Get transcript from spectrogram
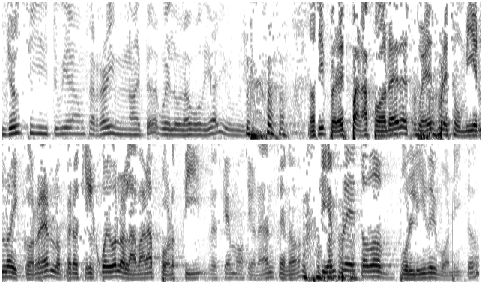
Yo si tuviera un Ferrari, no hay pedo, güey, lo lavo diario, güey. No, sí, pero es para poder después presumirlo y correrlo. Pero si el juego lo lavara por ti, pues qué emocionante, ¿no? Siempre todo pulido y bonito.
